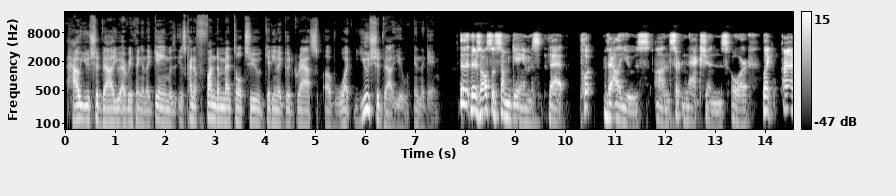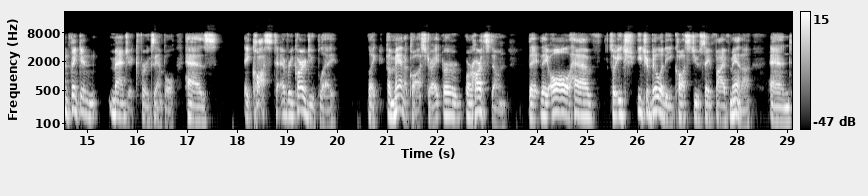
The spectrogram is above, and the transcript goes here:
how you should value everything in the game is, is kind of fundamental to getting a good grasp of what you should value in the game. There's also some games that put values on certain actions or like I'm thinking Magic, for example, has a cost to every card you play, like a mana cost, right? Or or Hearthstone. They they all have so each each ability costs you say five mana, and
